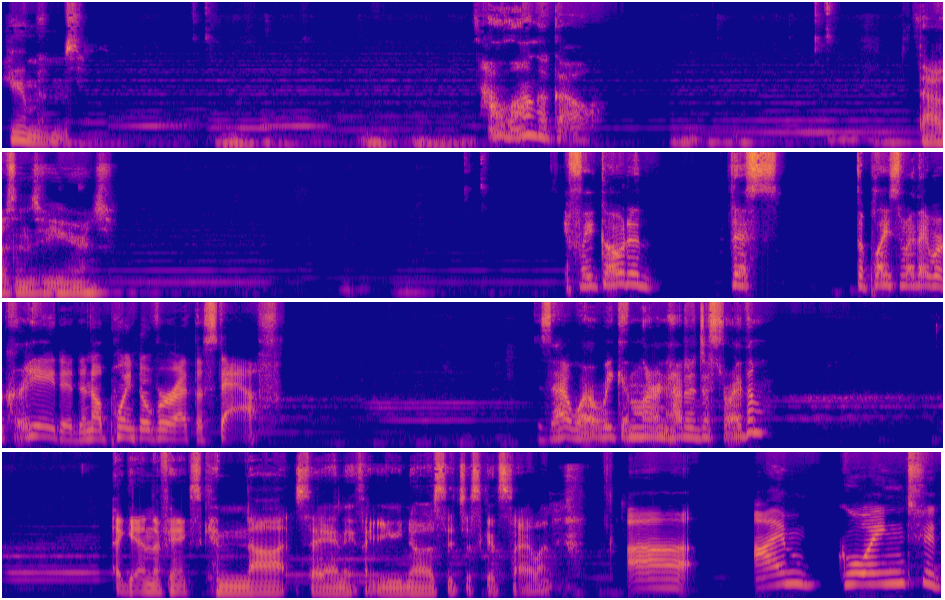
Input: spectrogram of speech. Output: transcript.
Humans, How long ago? Thousands of years. If we go to this, The place where they were created, and I'll point over at the staff. is that where we can learn how to destroy them? Again, the phoenix cannot say anything. You notice it just gets silent. Uh, I'm going to.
